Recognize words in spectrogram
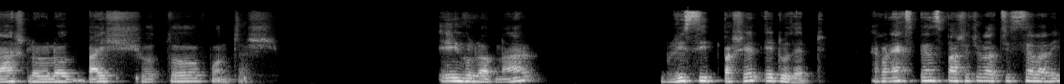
লাস্ট হলো বাইশশত পঞ্চাশ এই হলো আপনার রিসিভ পাশের এ টু জেড এখন এক্সপেন্স পাশে চলে যাচ্ছি স্যালারি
